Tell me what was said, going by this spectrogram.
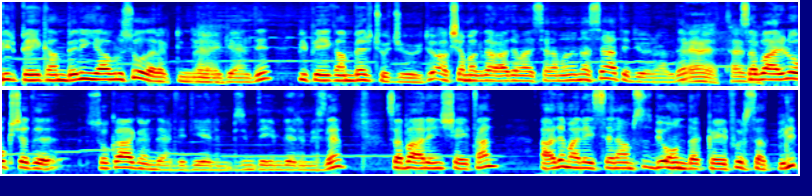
bir peygamberin yavrusu olarak dünyaya Evet. geldi. Bir peygamber çocuğuydu. Akşama kadar Adem Aleyhisselam ona nasihat ediyor herhalde. Evet tabii. Sabahleyin okşadı, sokağa gönderdi diyelim bizim deyimlerimizle. Sabahleyin şeytan Adem Aleyhisselamsız bir 10 dakikayı fırsat bilip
